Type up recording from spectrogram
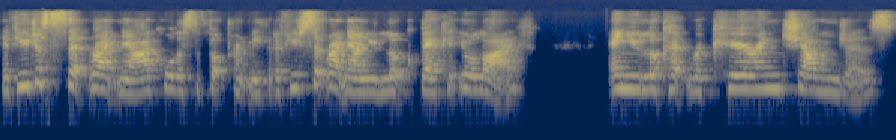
If you just sit right now, I call this the footprint method. If you sit right now and you look back at your life and you look at recurring challenges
